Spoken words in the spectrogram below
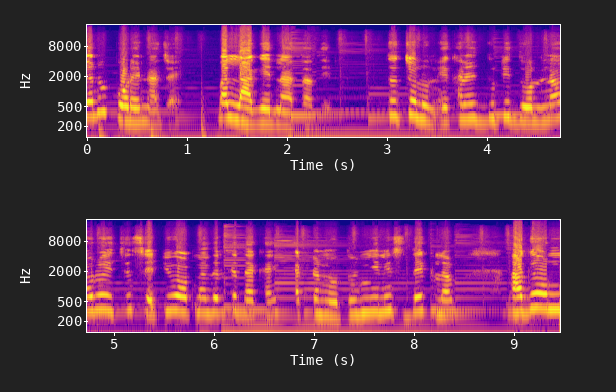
যেন পড়ে না যায় বা লাগে না তাদের। তো চলুন, এখানে দুটি দোলনাও রয়েছে, সেটিও আপনাদেরকে দেখাই। একটা নতুন জিনিস দেখলাম। আগে অন্য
